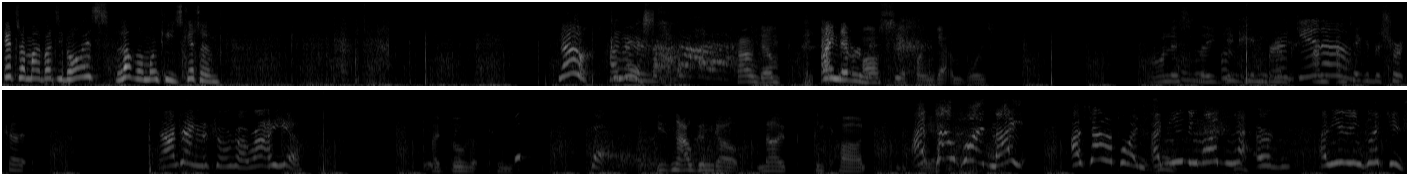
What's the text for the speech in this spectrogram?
Get him, my buddy boys. Lava monkeys, get him. No! Come Come here. here. Found him. I never I'll miss. see if I can get him, boys. Honestly, get him, bro. Get I'm, I'm taking the shortcut. I'm taking the shortcut right here. I built up to him. He's now gonna go up. Nope, he can't. I'm Yeah. teleporting, mate. I'm teleporting. I'm using mods or er, I'm using glitches.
